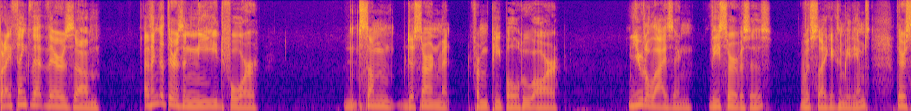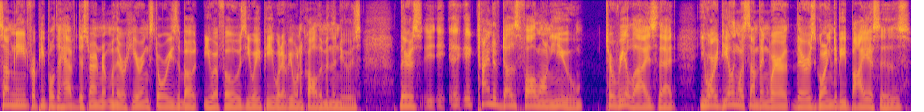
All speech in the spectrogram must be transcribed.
But I think that there's um, I think that there's a need for some discernment from people who are utilizing these services with psychics and mediums. There's some need for people to have discernment when they're hearing stories about UFOs, UAP, whatever you want to call them in the news. There's it, it, it kind of does fall on you to realize that you are dealing with something where there's going to be biases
